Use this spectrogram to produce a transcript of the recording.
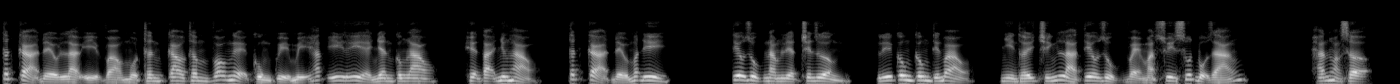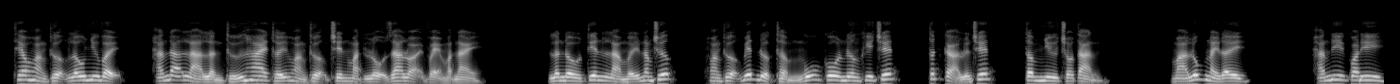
tất cả đều là ỷ vào một thân cao thâm võ nghệ cùng quỷ mỹ hắc y y nhân công lao, hiện tại nhưng hảo, tất cả đều mất đi. Tiêu dục nằm liệt trên giường, Lý Công Công tiến vào, nhìn thấy chính là tiêu dục vẻ mặt suy suốt bộ dáng. Hắn hoảng sợ, theo hoàng thượng lâu như vậy, hắn đã là lần thứ hai thấy hoàng thượng trên mặt lộ ra loại vẻ mặt này. Lần đầu tiên là mấy năm trước, Hoàng thượng biết được thẩm ngũ cô nương khi chết, tất cả luyến chết, tâm như cho tàn. Mà lúc này đây, hắn đi qua đi,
